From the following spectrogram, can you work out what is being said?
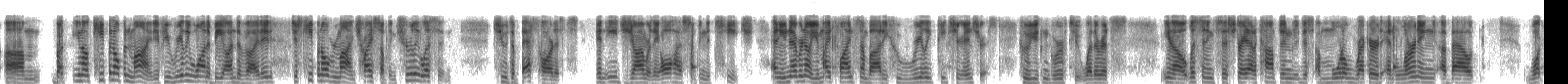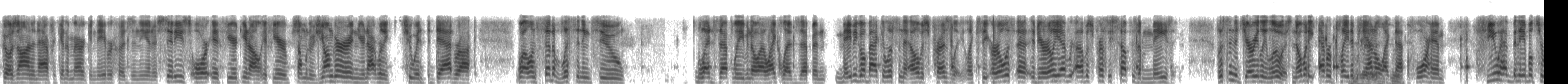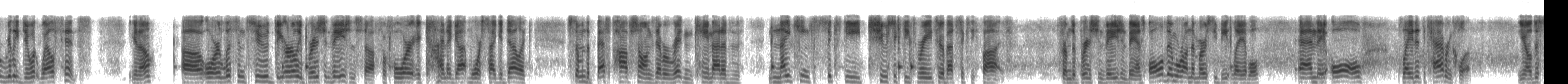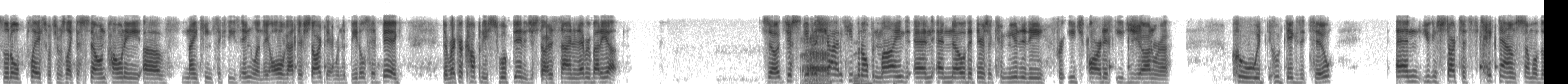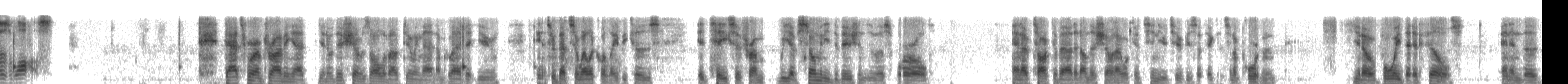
Um, but you know, keep an open mind. If you really want to be undivided, just keep an open mind. Try something. Truly listen to the best artists in each genre. They all have something to teach, and you never know. You might find somebody who really piques your interest, who you can groove to. Whether it's you know listening to Straight Outta Compton, just a mortal record, and learning about what goes on in African American neighborhoods in the inner cities, or if you're, you know, if you're someone who's younger and you're not really too into dad rock, well, instead of listening to Led Zeppelin, even though I like Led Zeppelin, maybe go back and listen to Elvis Presley. Like the earliest, uh, the early Elvis Presley stuff is amazing. Listen to Jerry Lee Lewis. Nobody ever played a piano like that before him. Few have been able to really do it well since. You know, uh, or listen to the early British Invasion stuff before it kind of got more psychedelic. Some of the best pop songs ever written came out of 1962, 63 to about 65 from the British Invasion bands. All of them were on the Mersey Beat label, and they all played at the Cavern Club. You know, this little place, which was like the Stone Pony of 1960s England, they all got their start there. When the Beatles hit big, the record company swooped in and just started signing everybody up. So just give it a shot and keep an open mind and and know that there's a community for each artist, each genre who would who digs it too. And you can start to take down some of those walls. That's where I'm driving at. You know, this show is all about doing that, and I'm glad that you answered that so eloquently because it takes it from we have so many divisions in this world and I've talked about it on this show, and I will continue to because I think it's an important, you know, void that it fills. And in the,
